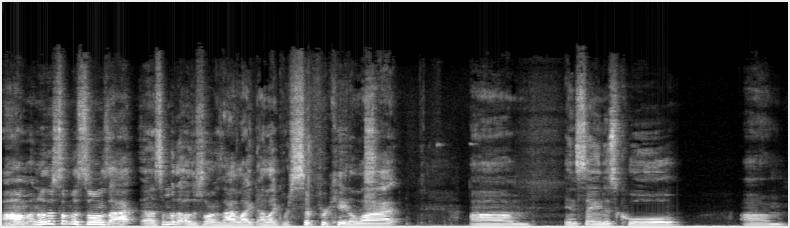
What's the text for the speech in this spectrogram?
Um, another some of the songs I uh, some of the other songs I like I like reciprocate a lot. Um, insane is cool. Um,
